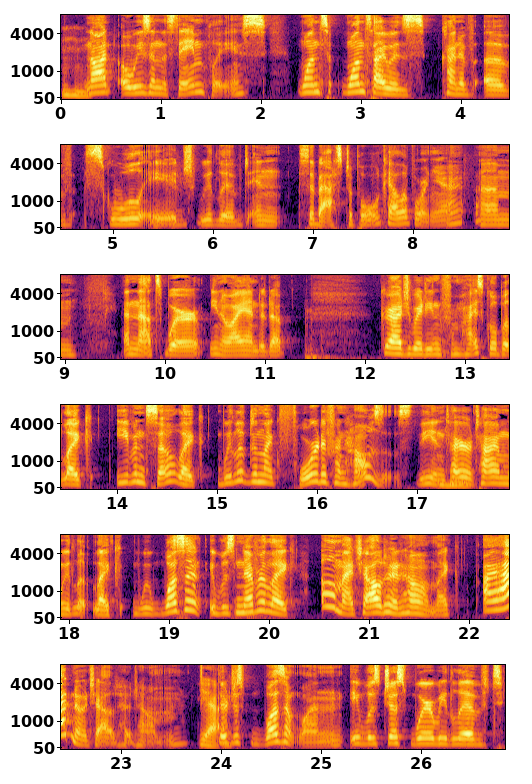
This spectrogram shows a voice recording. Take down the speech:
not always in the same place. Once once I was kind of of school age, we lived in Sebastopol, California, um, and that's where you know I ended up graduating from high school. But like even so, like we lived in like four different houses the entire time we lived. Like we wasn't. It was never like oh my childhood home. Like I had no childhood home. Yeah. There just wasn't one. It was just where we lived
